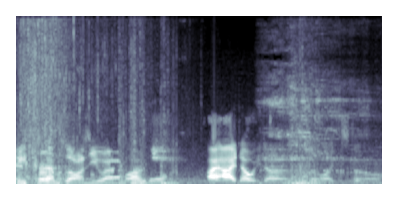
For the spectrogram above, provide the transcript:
He turns on you after Watch. though. I I know he does, so like still.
